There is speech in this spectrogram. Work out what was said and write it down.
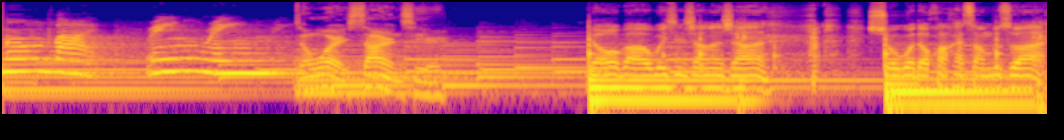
Moonlight, ring ring. Don't worry, Siren's here. 又把微信删了删，说过的话还算不算？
